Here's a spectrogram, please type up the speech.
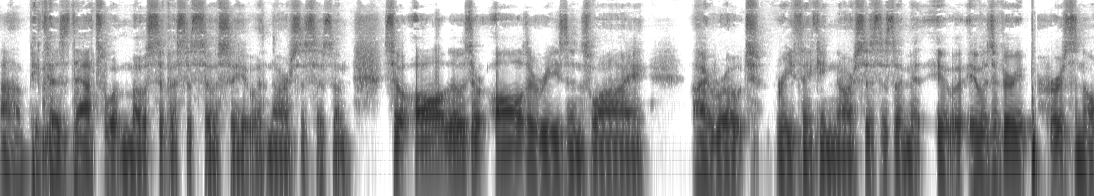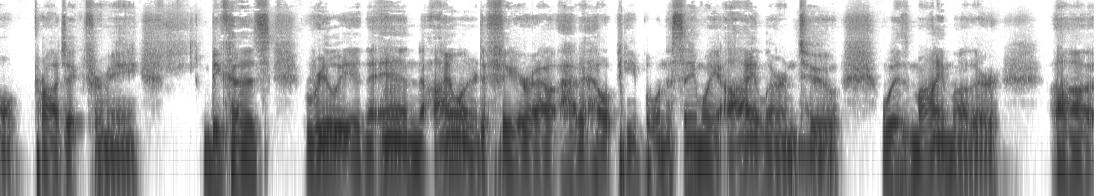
uh, because that's what most of us associate with narcissism. So all those are all the reasons why I wrote Rethinking Narcissism. It, it, it was a very personal project for me because really in the end, I wanted to figure out how to help people in the same way I learned to with my mother, uh,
